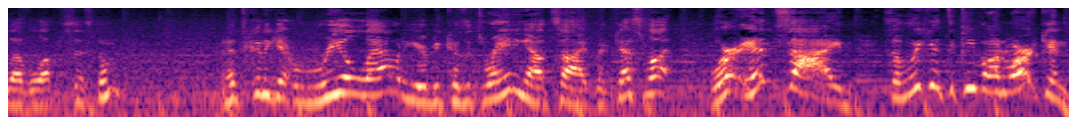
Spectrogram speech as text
level up system. And it's gonna get real loud here because it's raining outside, but guess what? We're inside, so we get to keep on working.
